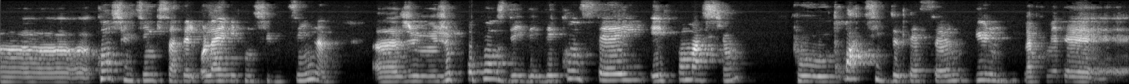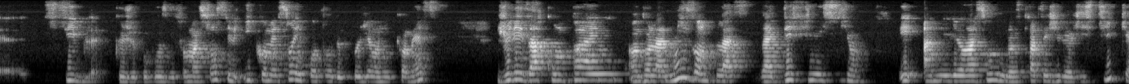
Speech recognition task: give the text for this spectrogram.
euh, consulting qui s'appelle Olaimi Consulting. Euh, je, propose des, des, des, conseils et formations pour trois types de personnes. Une, la première cible que je propose des formations, c'est les e-commerçants et porteurs de projets en e-commerce. Je les accompagne dans la mise en place, la définition et amélioration de leur stratégie logistique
